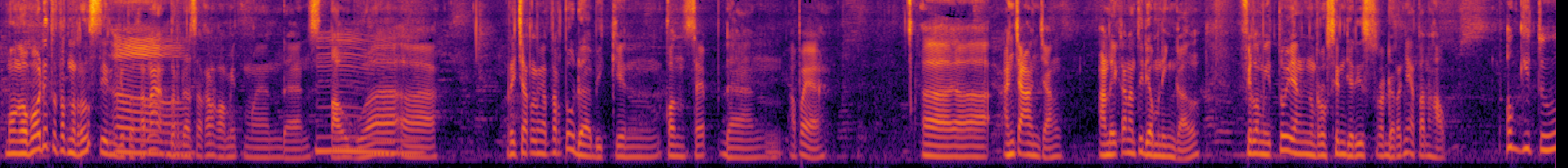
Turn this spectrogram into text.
mau gak mau dia tetap nerusin gitu, karena Oh. berdasarkan komitmen dan setahu Hmm. gue uh, Richard Linklater tuh udah bikin konsep dan apa ya eh, ancang-ancang andaikan nanti dia meninggal film itu yang nerusin jadi sutradaranya Ethan Hawke Oh gitu,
